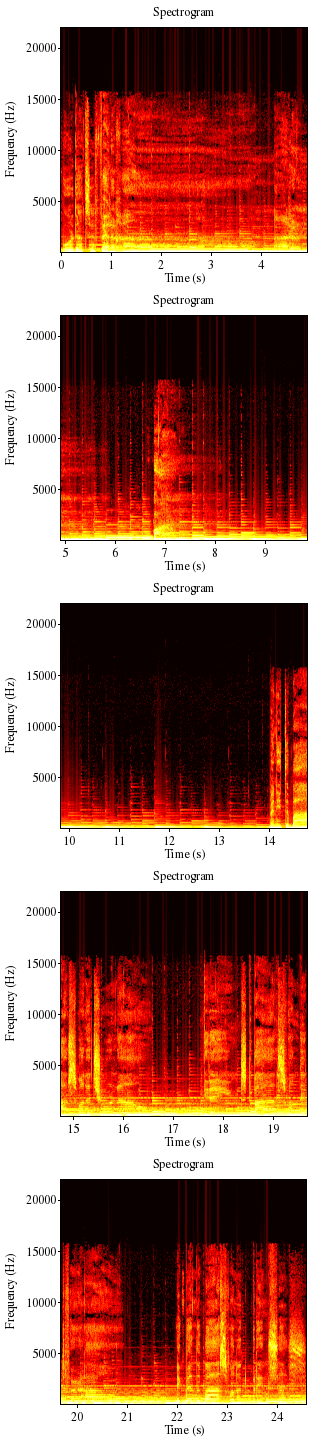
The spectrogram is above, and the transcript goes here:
Voordat ze verder gaan naar hun baan. Ben niet de baas van het journaal, niet eens de baas van dit verhaal ik ben de baas van het Prinses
